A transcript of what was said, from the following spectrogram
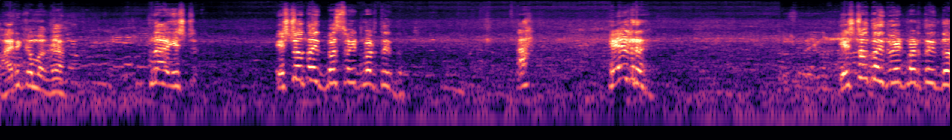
ಭಾರಿ ಕಮ್ಮಗ ಎಷ್ಟು ಎಷ್ಟೊತ್ತಾಯ್ತು ಬಸ್ ವೆಯ್ಟ್ ಮಾಡ್ತಾ ಇದ್ದು? ಹೇಳ್ರಿ. ಎಷ್ಟೊತ್ತಾಯ್ತು ವೇಟ್ ಮಾಡ್ತಾ ಇದ್ದು?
